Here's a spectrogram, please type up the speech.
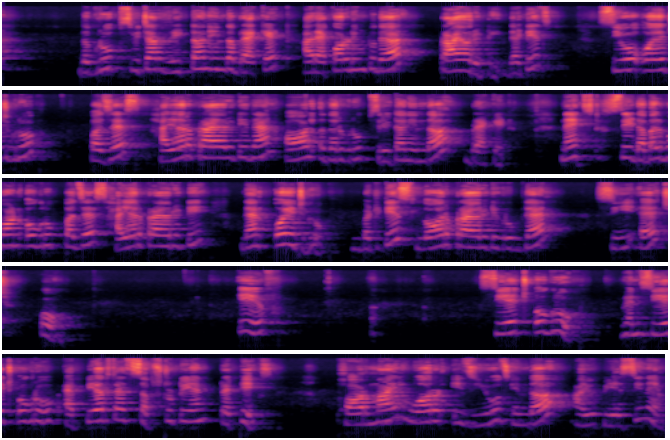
the groups which are written in the bracket are according to their priority that is COOH group possess higher priority than all other groups written in the bracket. Next, C double bond O group possess higher priority than OH group, but it is lower priority group than CHO. If CHO group, when CHO group appears as substituent prefix, formyl word is used in the IUPAC name.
